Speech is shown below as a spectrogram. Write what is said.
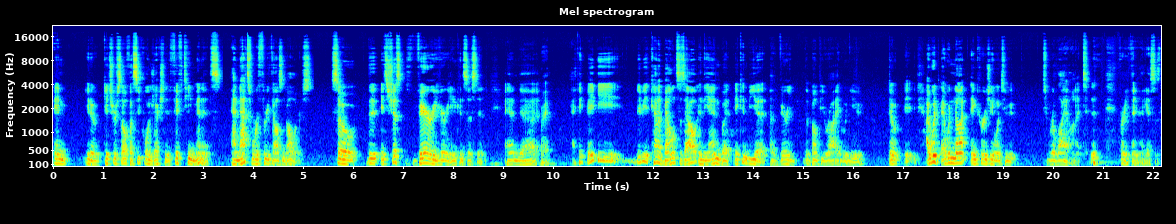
and you know get yourself a SQL injection in 15 minutes, and that's worth three thousand dollars. So the, it's just very, very inconsistent, and uh, Right. I think maybe maybe it kind of balances out in the end, but it can be a, a very bumpy ride when you don't. It, I would I would not encourage anyone to to rely on it for anything. I guess is,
